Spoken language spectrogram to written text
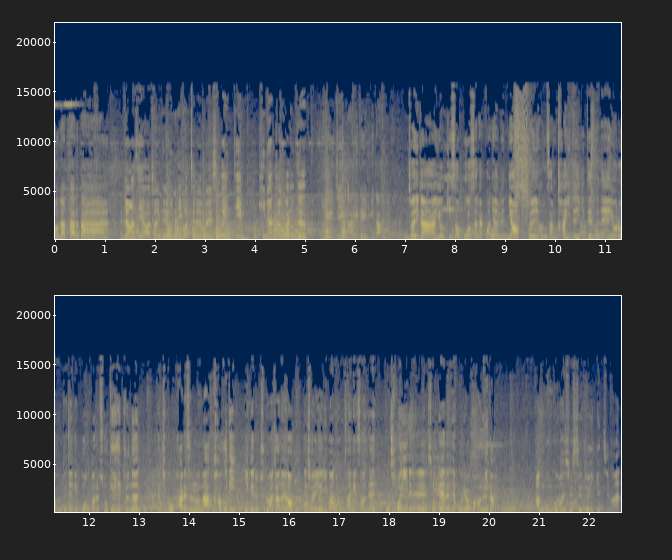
보나타르다. 안녕하세요. 저희는 인디고 트래블 스페인 팀 김현정 가이드. 이유진 가이드입니다. 저희가 여기서 무엇을 할 거냐면요. 저희 항상 가이드이기 때문에 여러분들에게 무언가를 소개해주는 특히 뭐 바르셀로나, 가우디 얘기를 주로 하잖아요. 근데 저희가 이번 영상에서는 저희를 소개를 해보려고 합니다. 안 궁금하실 수도 있겠지만.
